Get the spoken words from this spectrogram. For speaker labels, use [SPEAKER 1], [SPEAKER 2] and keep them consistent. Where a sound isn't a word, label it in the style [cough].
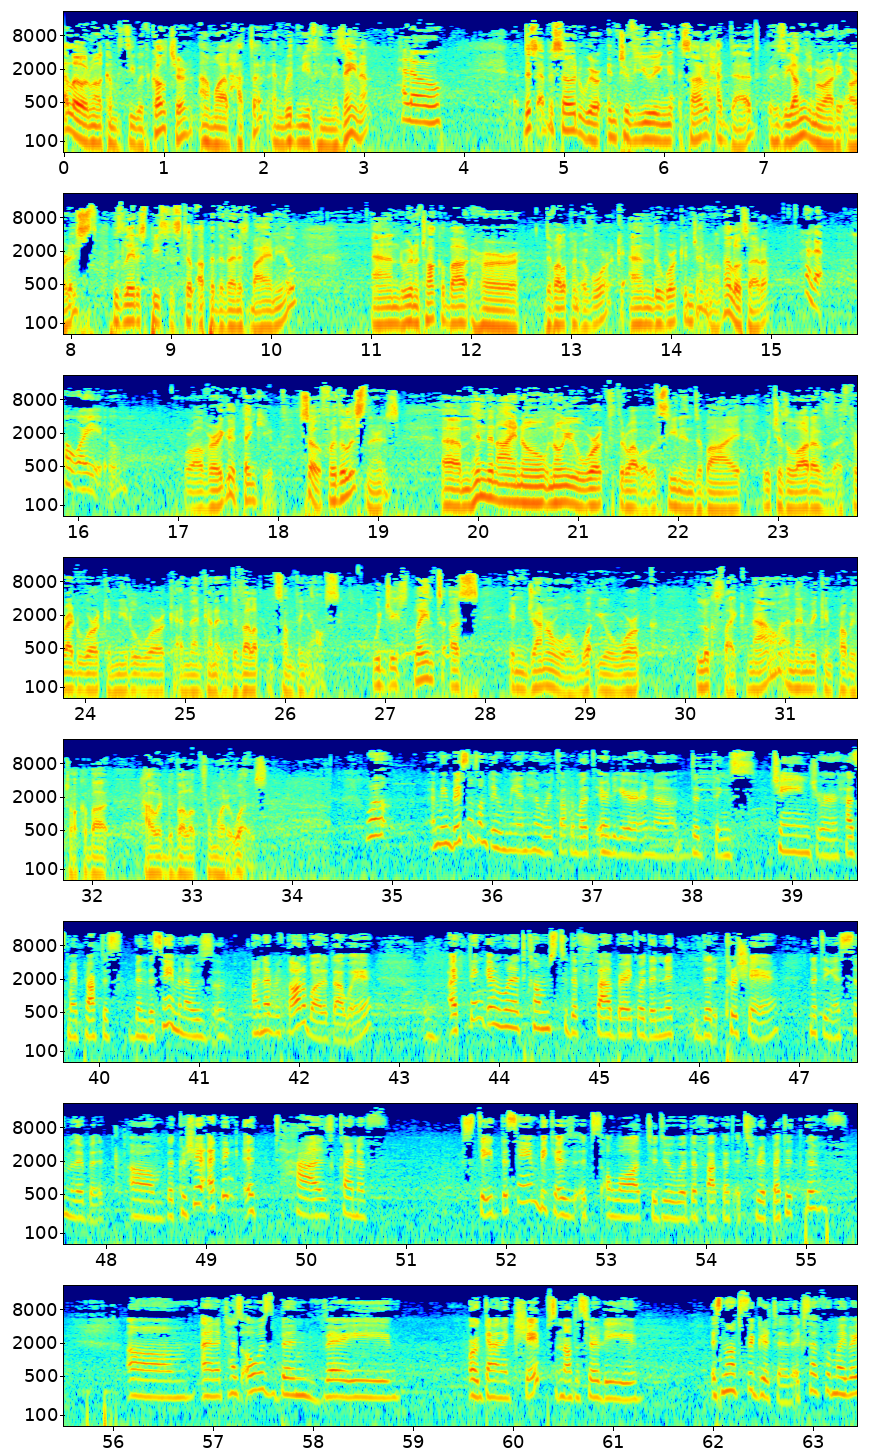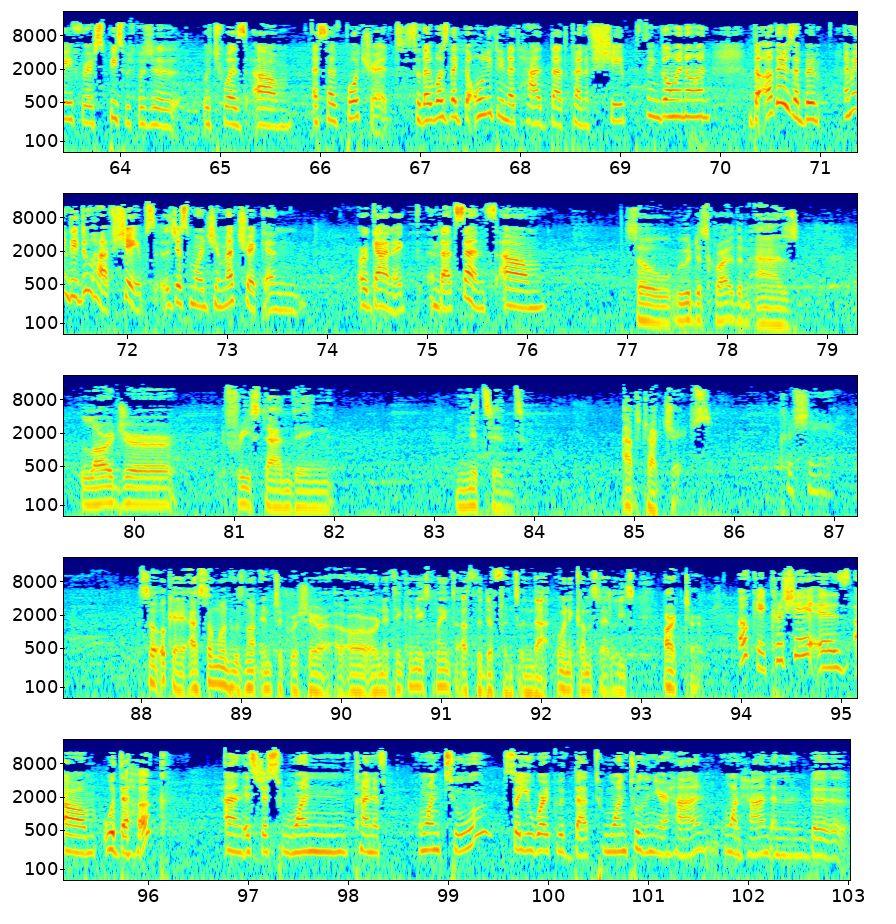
[SPEAKER 1] Hello and welcome to Tea with Culture. I'm Wael Hattar and with me is Hind Mzaina.
[SPEAKER 2] Hello.
[SPEAKER 1] This episode we're interviewing Sara Al-Haddad, who's a young Emirati artist whose latest piece is still up at the Venice Biennale. And we're going to talk about her development of work and the work in general. Hello, Sara.
[SPEAKER 2] Hello. How are you?
[SPEAKER 1] We're all very good, thank you. So, for the listeners, um, Hind and I know know your work throughout what we've seen in Dubai, which is a lot of uh, thread work and needle work, and then kind of developed into something else. Would you explain to us, in general, what your work looks like now, and then we can probably talk about how it developed from what it was.
[SPEAKER 2] Well, I mean, based on something me and him were talking about earlier, and uh, did things change or has my practice been the same? And I was, uh, I never thought about it that way. I think, and when it comes to the fabric or the knit, the crochet, knitting is similar, but um, the crochet, I think it has kind of stayed the same because it's a lot to do with the fact that it's repetitive, um, and it has always been very organic shapes, not necessarily. It's not figurative, except for my very first piece, which was a, which was um, a self-portrait. So that was like the only thing that had that kind of shape thing going on. The others have been, I mean, they do have shapes. It's just more geometric and organic in that sense. Um,
[SPEAKER 1] so we would describe them as larger, freestanding, knitted, abstract shapes.
[SPEAKER 2] Crochet.
[SPEAKER 1] So, okay, as someone who's not into crochet or, or, or, knitting, can you explain to us the difference in that when it comes to at least art terms?
[SPEAKER 2] Okay, crochet is um, with the hook, and it's just one kind of one tool. So you work with that one tool in your hand, one hand, and then the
